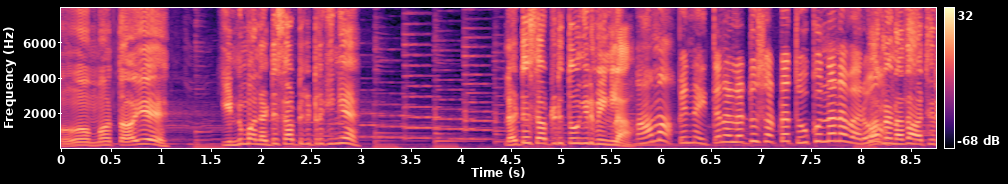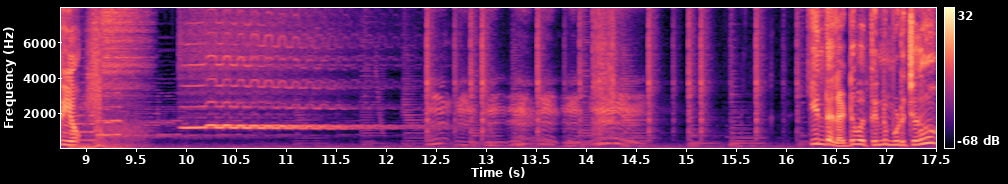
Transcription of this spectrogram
ஓ அம்மா தாயே இன்னுமா லட்டு சாப்பிட்டுக்கிட்டு இருக்கீங்க? லட்டு சாப்பிட்டுட்டு தூங்கிடுவீங்களா? ஆமா பின்ன இத்தனை லட்டு சாப்பிட்டா தூக்கம் தானே வரும்? வரலனா தான் ஆச்சரியம். இந்த லட்டுவை தின்னு முடிச்சதும்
